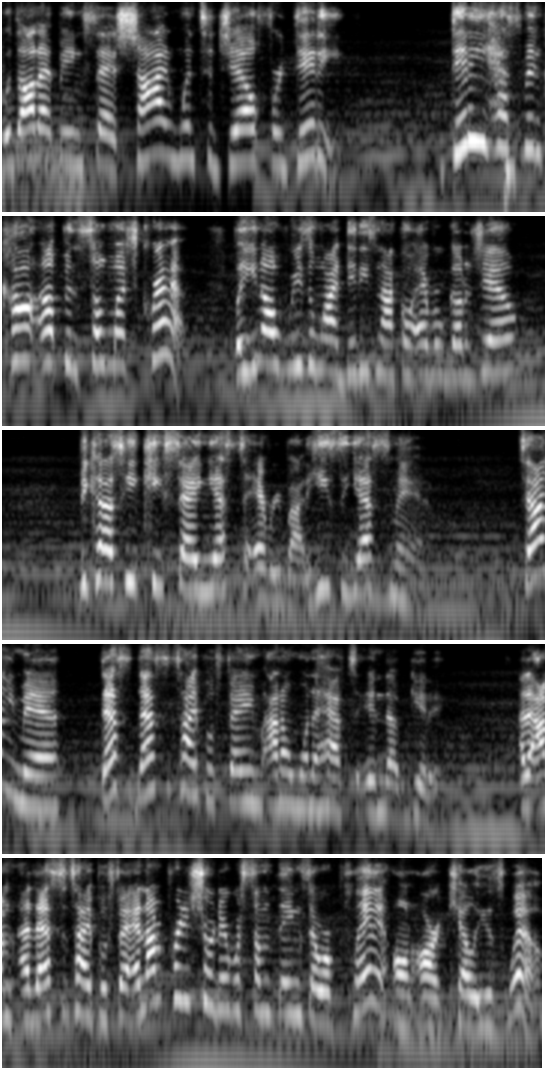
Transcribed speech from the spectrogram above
with all that being said, Shyne went to jail for Diddy. Diddy has been caught up in so much crap. But you know, reason why Diddy's not gonna ever go to jail? Because he keeps saying yes to everybody. He's the yes man. Tell you, man, that's that's the type of fame I don't want to have to end up getting. I, that's the type of fact, and I'm pretty sure there were some things that were planted on R. Kelly as well.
